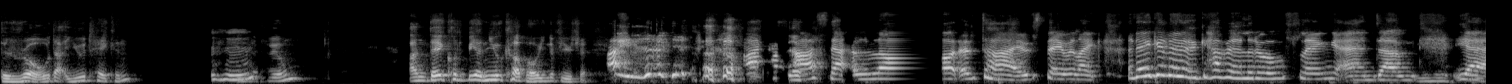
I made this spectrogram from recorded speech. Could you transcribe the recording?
the role that you taken mm-hmm. in the film. And they could be a new couple in the future. I, I so, asked that a lot of times. They were like, "Are they gonna have a little fling?" And um, mm-hmm. yeah,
